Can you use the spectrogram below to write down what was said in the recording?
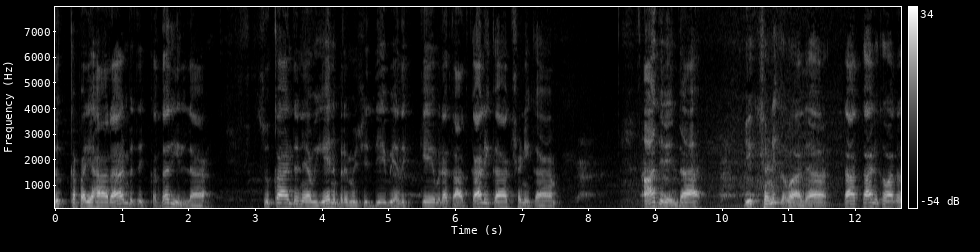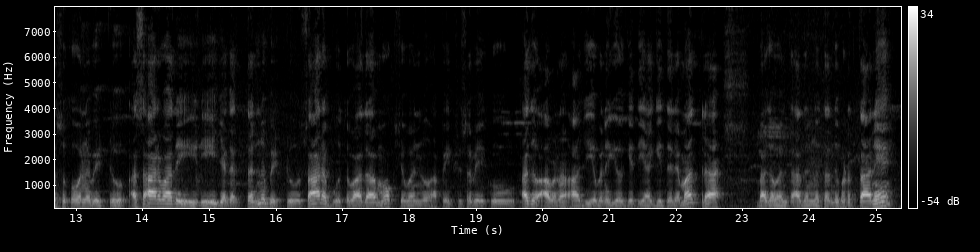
ದುಃಖ ಪರಿಹಾರ ಎಂಬತಕ್ಕಂಥದ್ದಿಲ್ಲ. ಸುಖ ಅಂತ ನಾವು ಏನು ಭ್ರಮಿಸಿದ್ದೀವಿ? ಅದು ಕೇವಲ ತಾತ್ಕಾಲಿಕ ಕ್ಷಣಿಕ. ಆದ್ದರಿಂದ ಈ ಕ್ಷಣಿಕವಾದ, ತಾತ್ಕಾಲಿಕವಾದ ಸುಖವನ್ನು ಬಿಟ್ಟು, ಅಸಾರವಾದ ಇಡೀ ಜಗತ್ತನ್ನು ಬಿಟ್ಟು, ಸಾರಭೂತವಾದ ಮೋಕ್ಷವನ್ನು ಅಪೇಕ್ಷಿಸಬೇಕು. ಅದು ಅವನ ಆ ಜೀವನ ಯೋಗ್ಯತೆಯಾಗಿದ್ದರೆ ಮಾತ್ರ ಭಗವಂತ ಅದನ್ನು ತಂದುಕೊಡುತ್ತಾನೆ.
